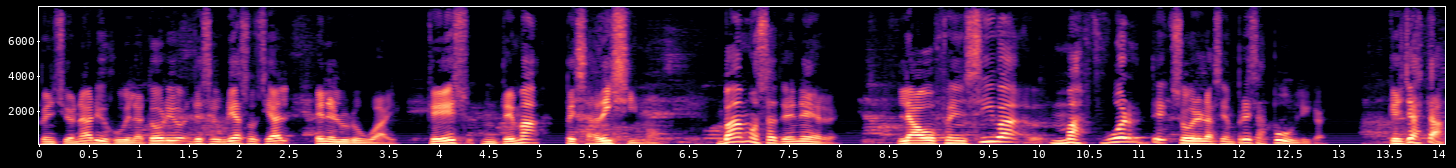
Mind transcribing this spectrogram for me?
pensionario y jubilatorio de seguridad social en el Uruguay, que es un tema pesadísimo. Vamos a tener la ofensiva más fuerte sobre las empresas públicas, que ya está.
